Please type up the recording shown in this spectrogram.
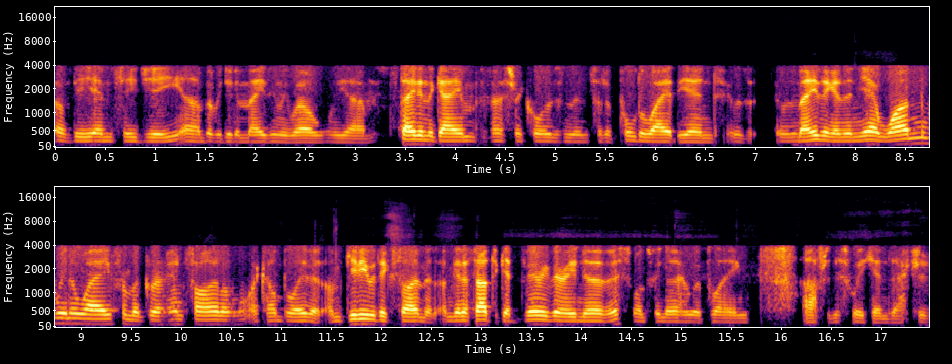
of the MCG. Uh, but we did amazingly well. We um, stayed in the game for the first three quarters and then sort of pulled away at the end. It was it was amazing. And then yeah, one win away from a grand final. I can't believe it. I'm giddy with excitement. I'm going to start to get very, very nervous once we know who we're playing after this weekend's action.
